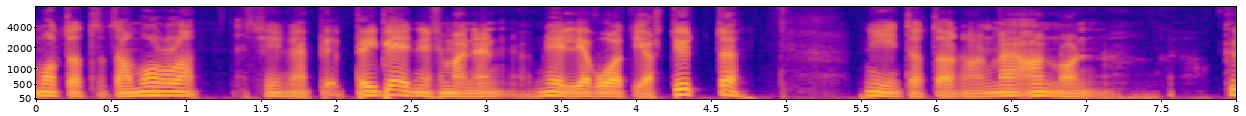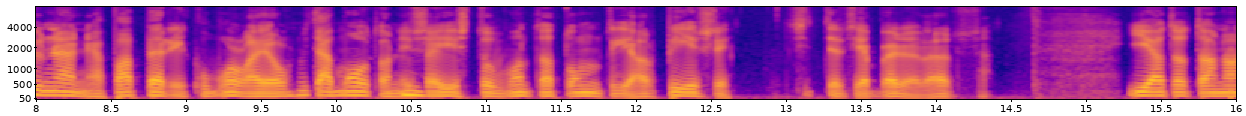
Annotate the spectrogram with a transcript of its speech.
Mutta tota, mulla siinä pieni neljävuotias tyttö, niin tota, no, mä annoin kynän ja paperi, kun mulla ei ollut mitään muuta, niin se mm. istui monta tuntia piirsi sitten siellä pöydän Ja tota, no,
